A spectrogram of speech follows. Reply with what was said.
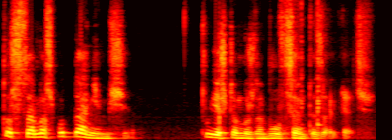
tożsama z poddaniem się. Tu jeszcze można było w sentę zagrać.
